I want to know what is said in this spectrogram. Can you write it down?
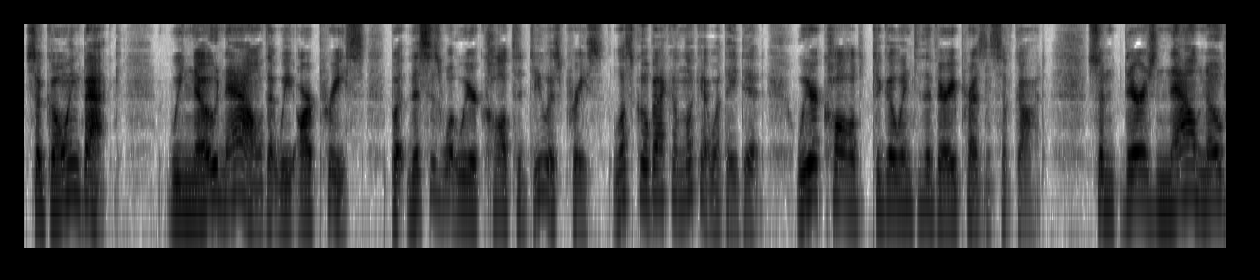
So going back, we know now that we are priests, but this is what we are called to do as priests. Let's go back and look at what they did. We are called to go into the very presence of God. So there is now no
